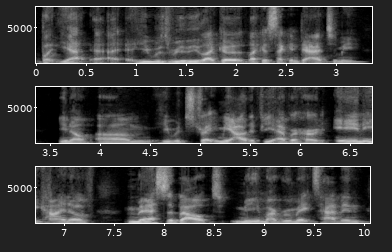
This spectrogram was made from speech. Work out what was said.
but yeah, he was really like a like a second dad to me. You know, um, he would straighten me out if he ever heard any kind of mess about me and my roommates having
